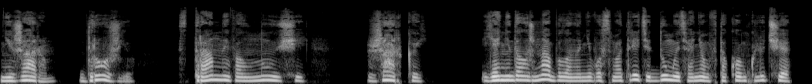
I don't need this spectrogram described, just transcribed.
Не жаром, дрожью, странной, волнующей, жаркой. Я не должна была на него смотреть и думать о нем в таком ключе.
